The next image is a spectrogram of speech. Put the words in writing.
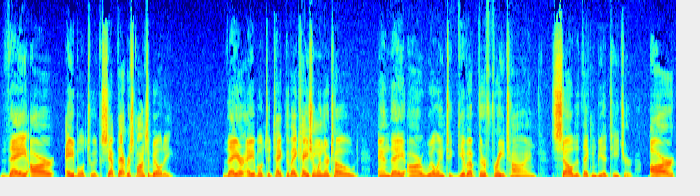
they are able to accept that responsibility. They are able to take the vacation when they're told, and they are willing to give up their free time so that they can be a teacher. Are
